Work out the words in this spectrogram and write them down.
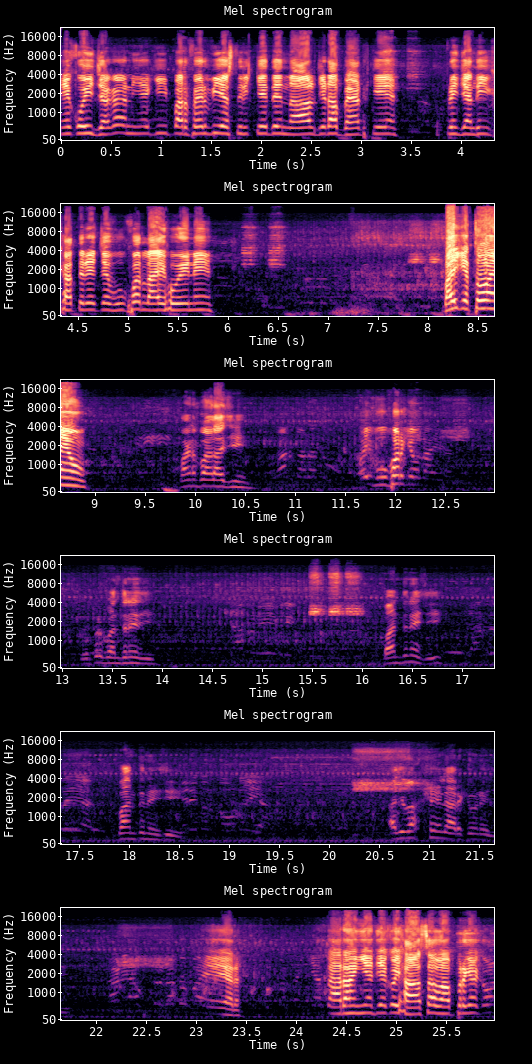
ਇਹ ਕੋਈ ਜਗ੍ਹਾ ਨਹੀਂ ਹੈਗੀ ਪਰ ਫਿਰ ਵੀ ਇਸ ਤਰੀਕੇ ਦੇ ਨਾਲ ਜਿਹੜਾ ਬੈਠ ਕੇ ਆਪਣੀ ਜ਼ਿੰਦਗੀ ਖਾਤਰੇ 'ਚ ਵੂਫਰ ਲਾਏ ਹੋਏ ਨੇ। ਬਾਈ ਕਿੱਥੋਂ ਆਏ ਹੋ? ਬਣ ਵਾਲਾ ਜੀ। ਬਾਈ ਵੂਫਰ ਕਿਉਂ ਲਾਏ ਆ? ਉੱਪਰ ਬੰਦ ਨੇ ਜੀ। ਬੰਦ ਨੇ ਜੀ। ਬੰਦ ਨੇ ਜੀ। ਅੱਜ ਵਾਖੇ ਲਾ ਰਕੇ ਹੋਣੇ ਜੀ। ਭਾਈ ਯਾਰ? ਤਾਰਾਂ ਆਈਆਂ ਜੇ ਕੋਈ ਹਾਦਸਾ ਵਾਪਰ ਗਿਆ ਕੌਣ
